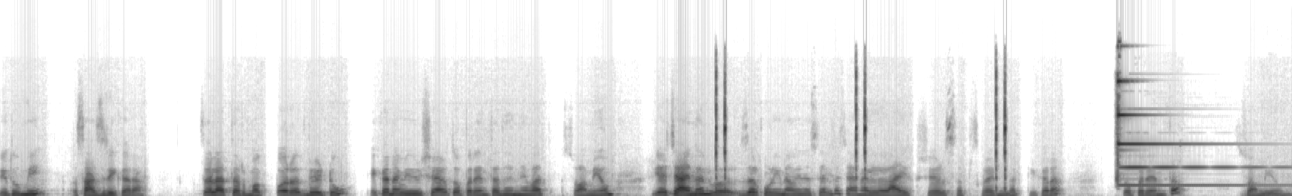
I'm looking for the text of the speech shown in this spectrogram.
ती तुम्ही साजरी करा. चला तर मग परत भेटू. एका नवीन विषयावर तोपर्यंत धन्यवाद. स्वामी ओम. या चॅनलवर जर कोणी नवीन असेल तर चॅनलला लाईक शेअर सबस्क्राईब नक्की करा. तोपर्यंत स्वामी ओम.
